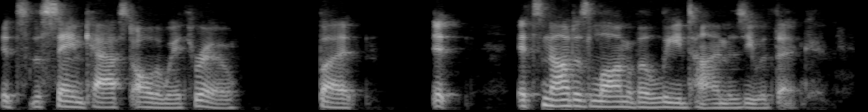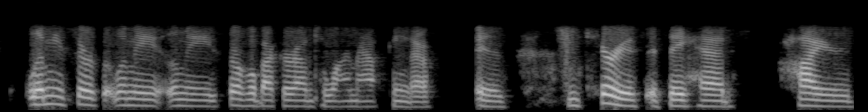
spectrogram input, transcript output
it's the same cast all the way through, but it's not as long of a lead time as you would think. let me circle let me let me circle back around to why I'm asking this is I'm curious if they had hired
